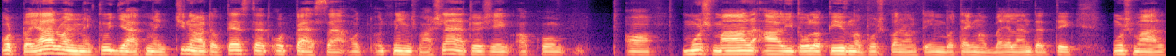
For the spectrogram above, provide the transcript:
ott a járvány, meg tudják, meg csináltak tesztet, ott persze, ott, ott nincs más lehetőség, akkor a most már állítólag 10 napos karanténba tegnap bejelentették, most már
